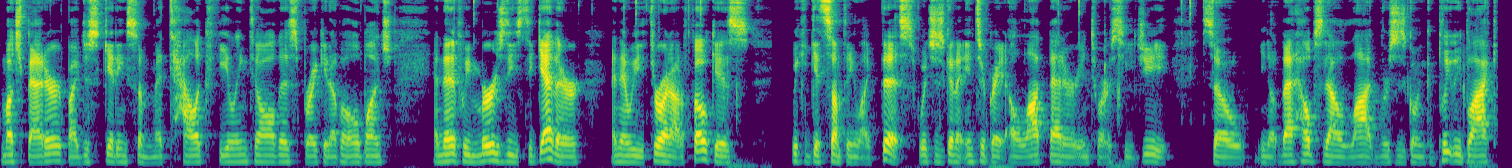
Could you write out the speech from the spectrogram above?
much better by just getting some metallic feeling to all this, break it up a whole bunch. And then if we merge these together and then we throw it out of focus, we could get something like this, which is going to integrate a lot better into our CG. So, you know, that helps it out a lot versus going completely black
